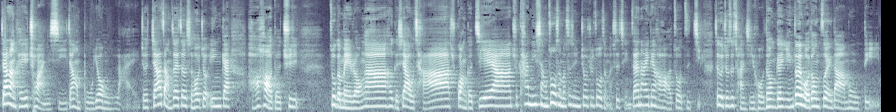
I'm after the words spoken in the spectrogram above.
家长可以喘息，这样不用来，就是家长在这时候就应该好好的去。做个美容啊，喝个下午茶啊，去逛个街啊，去看你想做什么事情就去做什么事情，在那一天好好的做自己，这个就是喘息活动跟营队活动最大的目的。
